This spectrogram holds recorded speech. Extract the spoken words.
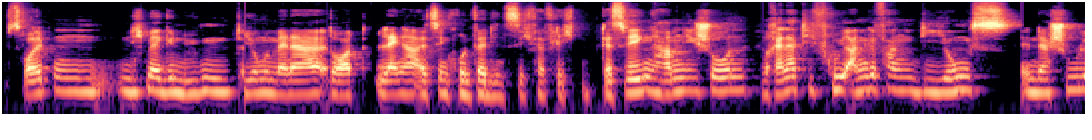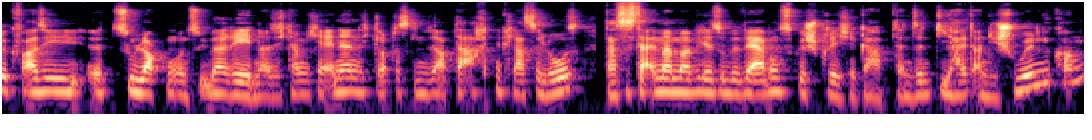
es wollten nicht mehr genügend junge Männer dort länger als den Grundwehrdienst sich verpflichten. Deswegen haben die schon relativ früh angefangen, die Jungs in der Schule quasi äh, zu locken und zu überreden. Also ich kann mich erinnern, ich glaube, das ging so ab der achten Klasse los, dass es da immer mal wieder so Bewerbungsgespräche gab. Dann sind die halt an die Schulen gekommen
